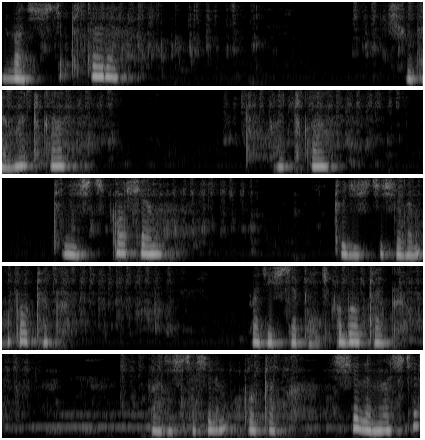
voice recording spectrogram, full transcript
24. Siódemeczka. Czwóreczka. 38, 37 oboczek, 25 oboczek, 27 oboczek, 17,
